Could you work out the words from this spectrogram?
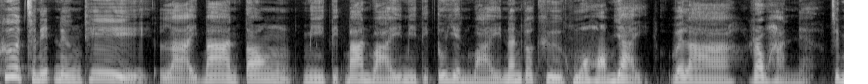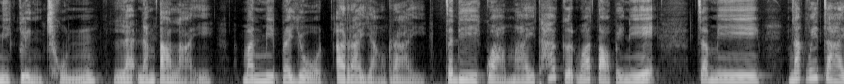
พืชชนิดหนึ่งที่หลายบ้านต้องมีติดบ้านไว้ มีติดตู้เย็นไว้ นั่นก็คือหัวหอมใหญ่ เวลาเราหั่นเนี่ยจะมีกลิ่นฉุนและน้ำตาไหล มันมีประโยชน์อะไรอย่างไร จะดีกว่าไหมถ้าเกิดว่าต่อไปนี้ จะมีนักวิจัย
